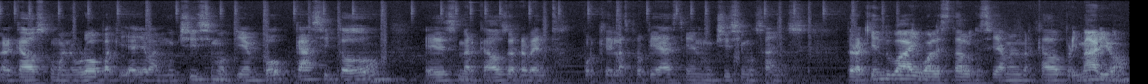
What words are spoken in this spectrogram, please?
mercados como en Europa que ya llevan muchísimo tiempo, casi todo es mercados de reventa porque las propiedades tienen muchísimos años. Pero aquí en Dubai igual está lo que se llama el mercado primario,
